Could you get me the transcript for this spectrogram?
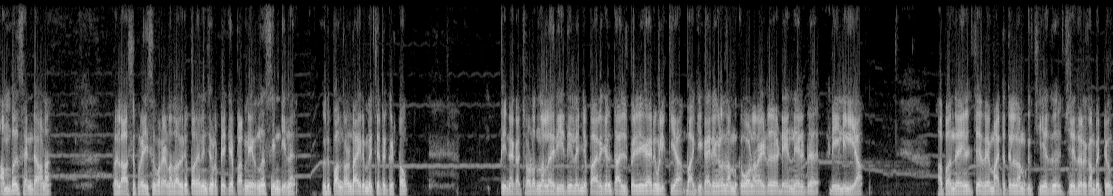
അമ്പത് സെന്റാണ് ഇപ്പോൾ ലാസ്റ്റ് പ്രൈസ് പറയണത് അവർ പതിനഞ്ച് ഉറുപ്പ്യൊക്കെ പറഞ്ഞിരുന്നു സെന്റിന് ഒരു പന്ത്രണ്ടായിരം വെച്ചിട്ട് കിട്ടും. പിന്നെ കച്ചവടം എന്നുള്ള രീതിയിൽ ഇനിയിപ്പോൾ ആരെങ്കിലും താല്പര്യക്കാർ വിളിക്കുക. ബാക്കി കാര്യങ്ങൾ നമുക്ക് ഓണറായിട്ട് ഡേ- നേരിട്ട് ഡീൽ ചെയ്യാം. അപ്പോൾ എന്തെങ്കിലും ചെറിയ മാറ്റത്തിൽ നമുക്ക് ചെയ്ത് ചെയ്തെടുക്കാൻ പറ്റും.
